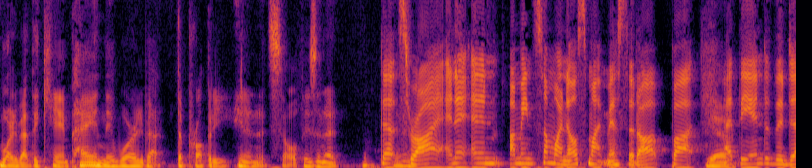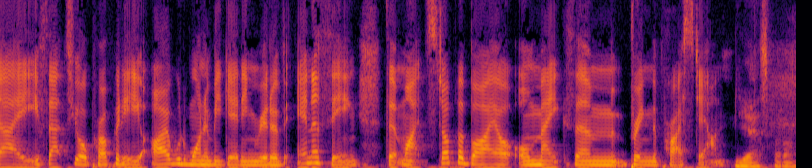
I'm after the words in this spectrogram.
worried about the campaign, they're worried about the property in and itself, isn't it? That's right. And, and I mean, someone else might mess it up, but Yeah. at the end of the day, if that's your property, I would want to be getting rid of anything that might stop a buyer or make them bring the price down. Yeah, spot on.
